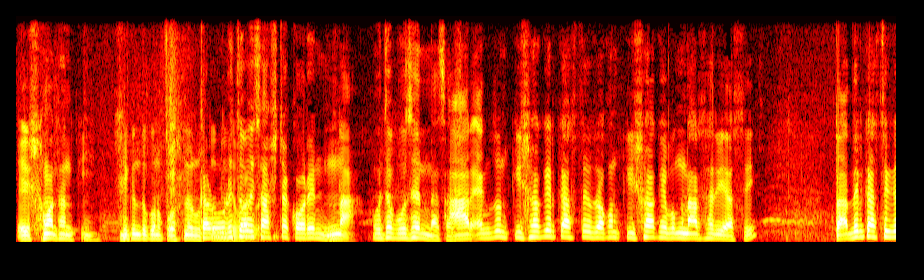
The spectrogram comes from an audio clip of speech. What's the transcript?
এই সমাধান কি সে কিন্তু কোনো প্রশ্নের উত্তর উনি তো ওই চাষটা করেন না। উনি তো বুঝেন না আর একজন কৃষকের কাছ থেকে যখন কৃষক এবং নার্সারি আছে তাদের কাছ থেকে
